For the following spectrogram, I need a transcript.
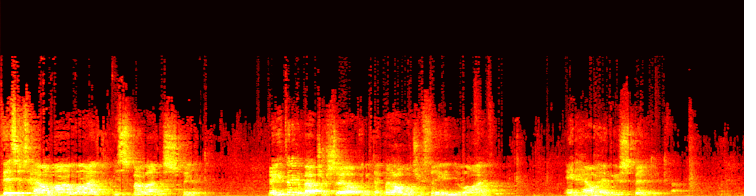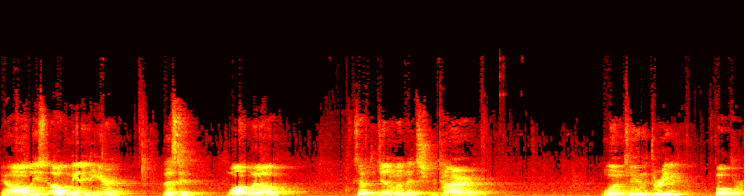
"This is how my life is. My life is spent." Now you think about yourself, and you think about all what you see in your life, and how have you spent it? Now all these, all the men in here, listen. What will, except the gentleman that's retired, one, two, three, four.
